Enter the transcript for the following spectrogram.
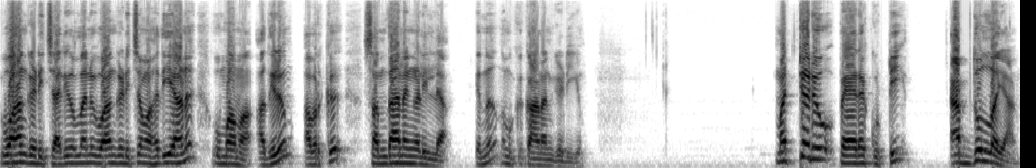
വിവാഹം കഴിച്ച അലി റഹ്ലാൻ വിവാഹം കഴിച്ച മഹദിയാണ് ഉമാമ. അതിലും അവർക്ക് സന്താനങ്ങളില്ല എന്ന് നമുക്ക് കാണാൻ കഴിയും. മറ്റൊരു പേരക്കുട്ടി അബ്ദുള്ളയാണ്.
